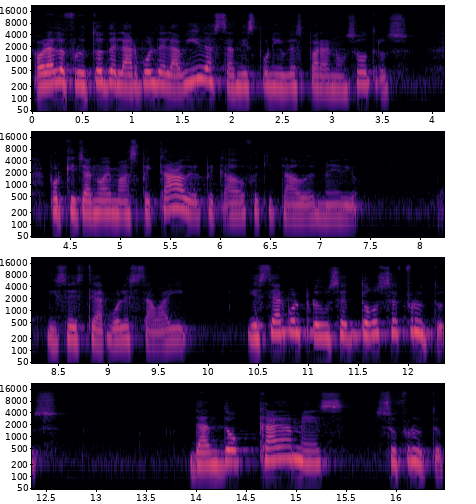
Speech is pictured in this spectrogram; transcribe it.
Ahora los frutos del árbol de la vida están disponibles para nosotros, porque ya no hay más pecado y el pecado fue quitado de en medio. Dice, este árbol estaba ahí. Y este árbol produce doce frutos, dando cada mes su fruto.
